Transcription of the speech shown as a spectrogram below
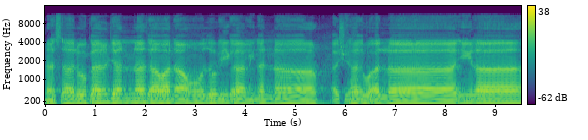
نسألك الجنة ونعوذ بك من النار. أشهد أن لا إله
